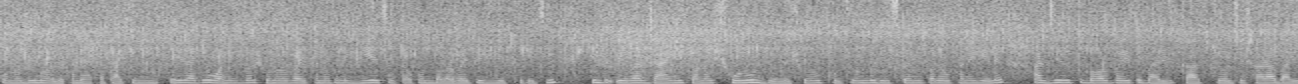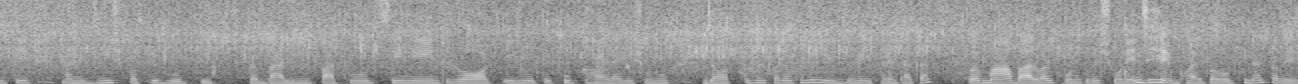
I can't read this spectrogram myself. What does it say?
কোনো দিনও এরকম একা থাকিনি। এর আগেও অনেকবার সোনুর বাবা এখানে ওখানে গিয়েছে, তখন বাবার বাড়িতে গিয়ে থেকেছি। কিন্তু এবার যাইনি কারণ সোনুর জন্য। সোনুর প্রচণ্ড দুষ্টামি করে ওখানে গেলে। আর যেহেতু বাবার বাড়িতে বাড়ির কাজ চলছে, সারা বাড়িতে মানে জিনিসপত্রে ভর্তি। বালি, পাথর, সিমেন্ট, রড, এগুলোতে খুব ভয় লাগে সোনু। যা অত্যাচার করে ওখানে, এর জন্য এখানে থাকা। তবে মা বারবার ফোন করে শোনে যে ভয় পাবো কিনা। তবে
